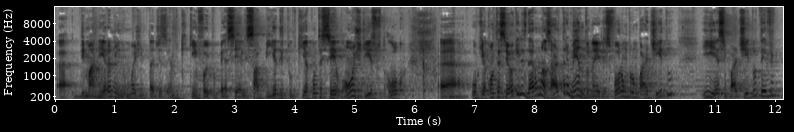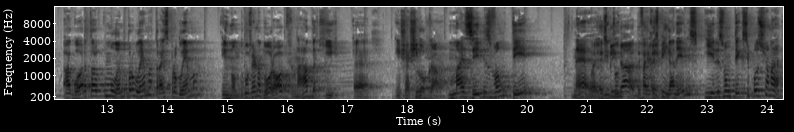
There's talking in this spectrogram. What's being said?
Uh, de maneira nenhuma a gente está dizendo que quem foi para o PSL sabia de tudo que ia acontecer. Longe disso, tá louco? Uh, o que aconteceu é que eles deram um azar tremendo, né? Eles foram para um partido e esse partido teve agora está acumulando problema, traz problema em nome do governador, óbvio, nada aqui uh, em Xaxim. Local. Mas eles vão ter né? Vai respingar. Tu, vai respingar neles e eles vão ter que se posicionar.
